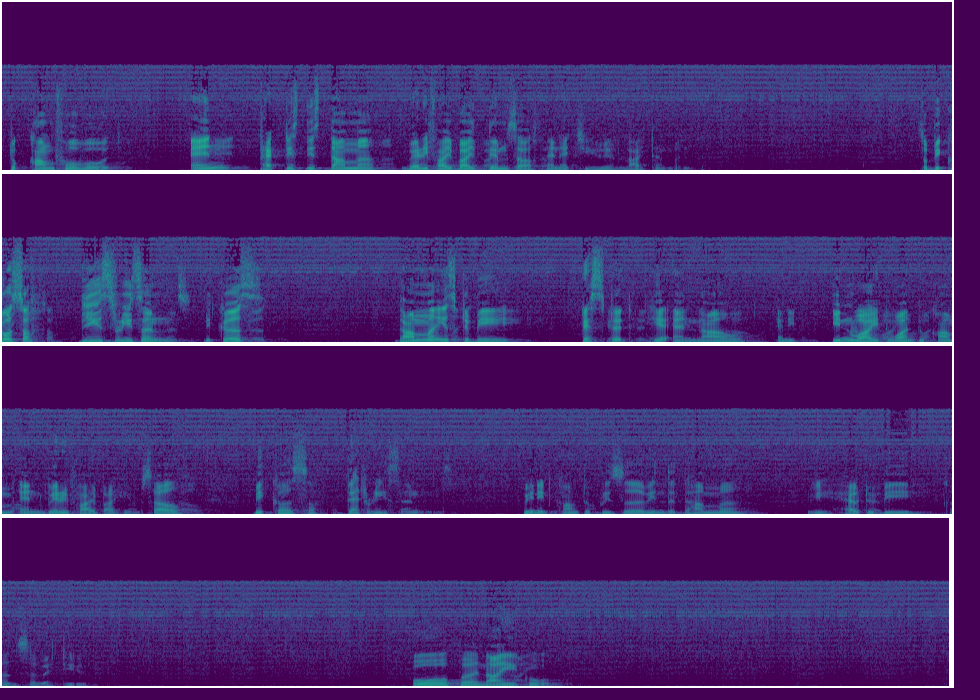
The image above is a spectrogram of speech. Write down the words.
to come forward and practice this Dhamma, verify by themselves and achieve enlightenment. So, because of these reasons, because Dhamma is to be tested here and now, and it invite one to come and verify by himself, because of that reason, when it comes to preserving the Dhamma, we have to be conservative. Opanayiko.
